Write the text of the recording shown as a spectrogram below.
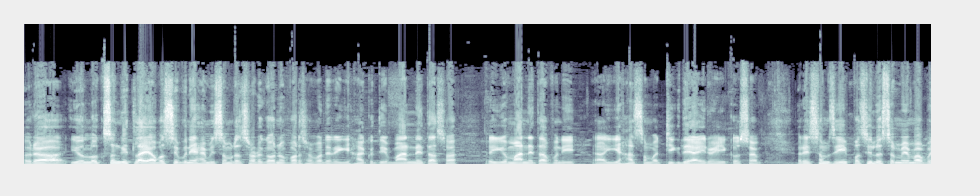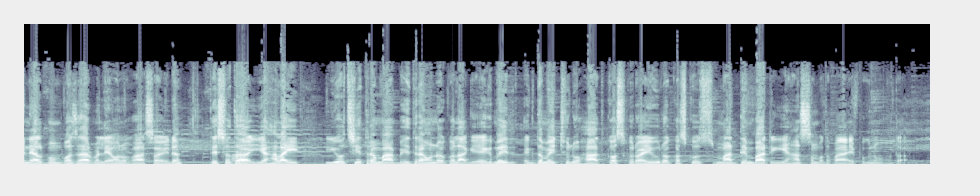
र यो लोकसङ्गीतलाई अवश्य पनि हामी संरक्षण गर्नुपर्छ भनेर यहाँको त्यो मान्यता छ र यो मान्यता पनि यहाँसम्म टिक्दै आइरहेको छ। रेशमजी पछिल्लो समयमा पनि एल्बम बजारमा ल्याउनु भएको छ होइन? त्यसो त यहाँलाई यो क्षेत्रमा भित्राउनको लागि एकदमै एकदमै ठुलो हात कसको रह्यो र कसको माध्यमबाट यहाँसम्म तपाईँ आइपुग्नुभयो त?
